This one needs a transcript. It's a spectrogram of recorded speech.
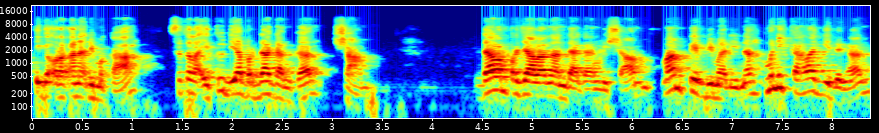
tiga orang anak di Mekah setelah itu dia berdagang ke Syam. Dalam perjalanan dagang di Syam, mampir di Madinah, menikah lagi dengan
